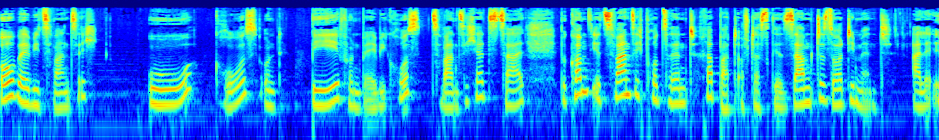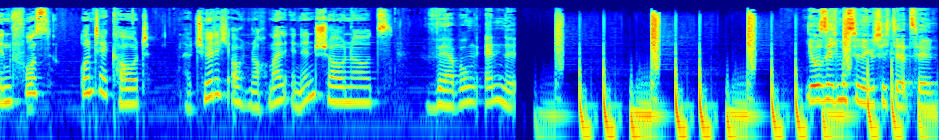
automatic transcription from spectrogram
OBABY20 O groß und B von Baby groß, 20 als Zahl, bekommt ihr 20% Rabatt auf das gesamte Sortiment. Alle Infos und der Code natürlich auch nochmal in den Show Notes. Werbung Ende. Josi, ich muss dir eine Geschichte erzählen.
